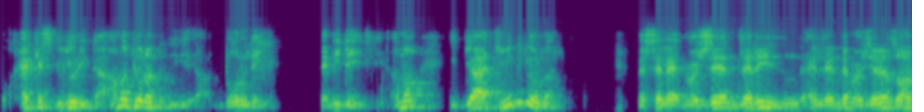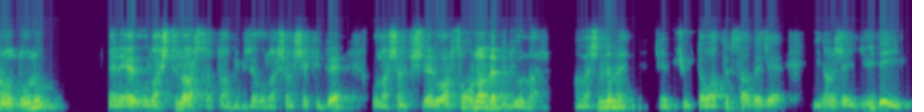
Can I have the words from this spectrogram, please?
Yok. Herkes biliyor iddia ama diyorlar "Ya, doğru değil. Nebi değil diye. Ama iddia ettiğini biliyorlar. Mesela mucizeleri ellerinde mucizelerin zahir olduğunu yani eğer ulaştılarsa tabii bize ulaşan şekilde ulaşan kişileri varsa onlar da biliyorlar. Anlaşıldı mı? Çünkü, çünkü tevatür sadece inançla ilgili değil.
